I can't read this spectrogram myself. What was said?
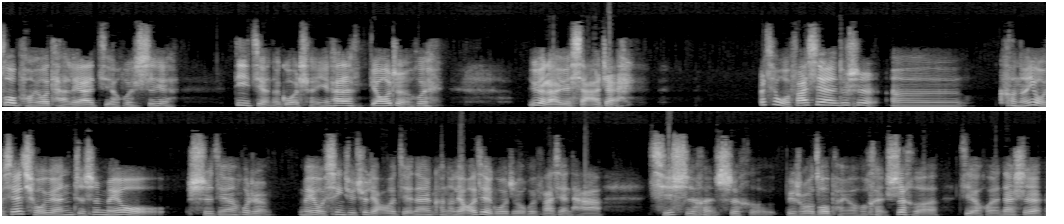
做朋友、谈恋爱、结婚是递减的过程，因为它的标准会越来越狭窄。而且我发现，就是嗯，可能有些球员只是没有时间或者没有兴趣去了解，但是可能了解过之后会发现他其实很适合，比如说做朋友或很适合结婚。但是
